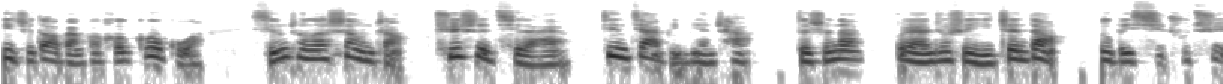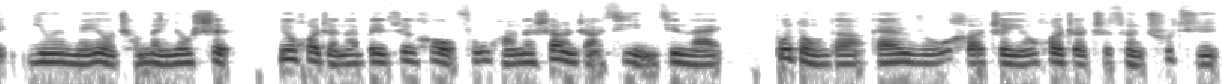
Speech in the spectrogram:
一直到板块和个股啊形成了上涨趋势起来，性价比变差，此时呢，不然就是一震荡又被洗出去，因为没有成本优势，又或者呢被最后疯狂的上涨吸引进来，不懂得该如何止盈或者止损出局，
